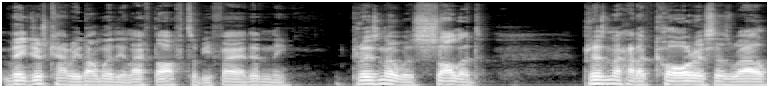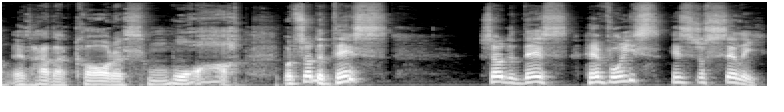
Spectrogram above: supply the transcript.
they just carried on where they left off, to be fair, didn't they? Prisoner was solid. Prisoner had a chorus as well. It had a chorus. Mwah. But so did this. So did this. Her voice is just silly.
